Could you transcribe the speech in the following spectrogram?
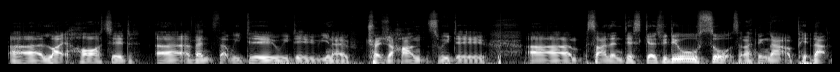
uh, light-hearted uh, events that we do. We do, you know, treasure hunts. We do um, silent discos. We do all sorts, and I think that that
